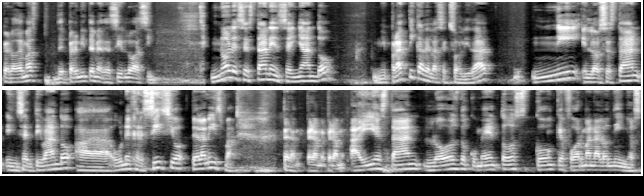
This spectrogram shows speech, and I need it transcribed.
pero además permíteme decirlo así. No les están enseñando ni práctica de la sexualidad, ni los están incentivando a un ejercicio de la misma. Espérame, espérame, espérame. Ahí están los documentos con que forman a los niños.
